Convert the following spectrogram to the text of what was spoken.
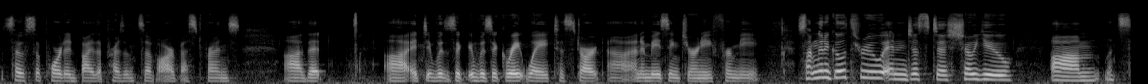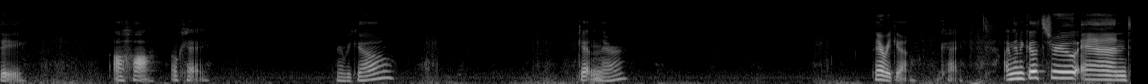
so supported by the presence of our best friends uh, that uh, it, it, was a, it was a great way to start uh, an amazing journey for me. So I'm going to go through and just to show you, um, let's see. Aha, okay. Here we go. Getting there. There we go. Okay. I'm going to go through and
